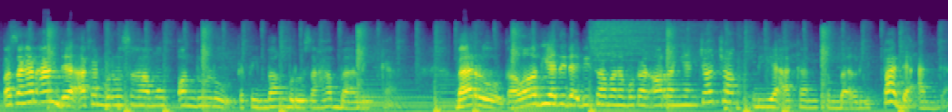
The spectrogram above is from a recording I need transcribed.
Pasangan Anda akan berusaha move on dulu ketimbang berusaha balikan. Baru kalau dia tidak bisa menemukan orang yang cocok, dia akan kembali pada Anda.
